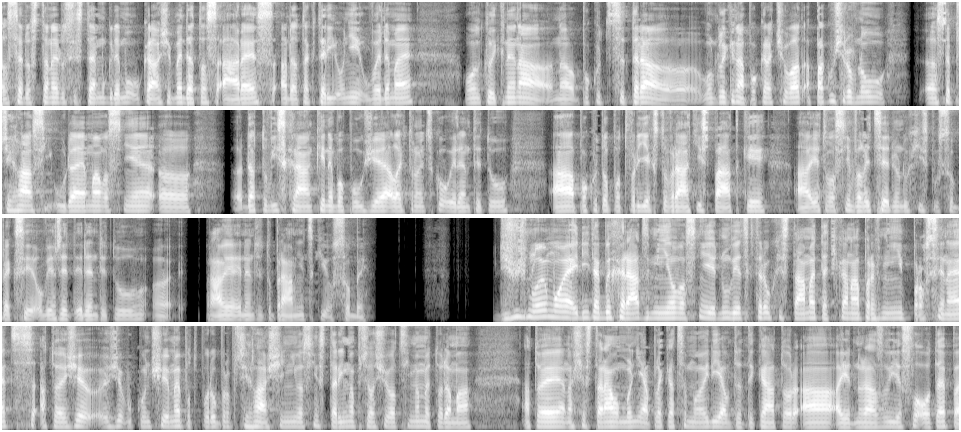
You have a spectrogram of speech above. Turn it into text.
se dostane do systému, kde mu ukážeme data z ARES a data, který o něj uvedeme. On klikne na, na, pokud se teda, on klikne na pokračovat a pak už rovnou se přihlásí údajem a vlastně datové schránky nebo použije elektronickou identitu a pokud to potvrdí, jak se to vrátí zpátky a je to vlastně velice jednoduchý způsob, jak si ověřit identitu, eh, právě identitu právnické osoby. Když už mluvím o ID, tak bych rád zmínil vlastně jednu věc, kterou chystáme teďka na první prosinec, a to je, že, že ukončujeme podporu pro přihlášení vlastně starýma přihlašovacíma metodama, a to je naše stará mobilní aplikace MoID Autentikátor a, a jednorázový jeslo OTP.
